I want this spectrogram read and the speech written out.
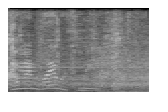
Come and play with me.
